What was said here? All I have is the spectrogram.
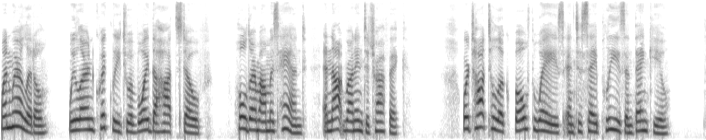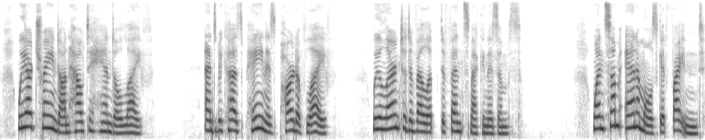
When we're little, we learn quickly to avoid the hot stove, hold our mama's hand, and not run into traffic. We're taught to look both ways and to say please and thank you. We are trained on how to handle life. And because pain is part of life, we learn to develop defense mechanisms. When some animals get frightened,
